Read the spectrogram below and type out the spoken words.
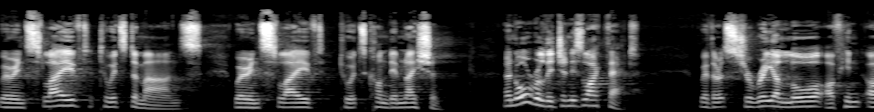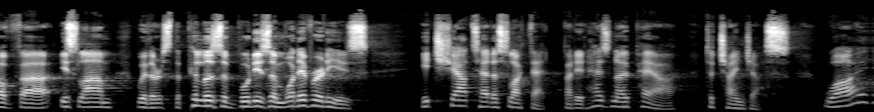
We're enslaved to its demands, we're enslaved to its condemnation. And all religion is like that. Whether it's Sharia law of, of uh, Islam, whether it's the pillars of Buddhism, whatever it is, it shouts at us like that, but it has no power to change us. Why?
